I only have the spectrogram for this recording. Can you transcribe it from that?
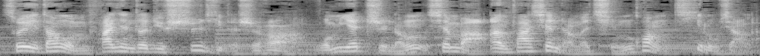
所以当我们发现这具尸体的时候啊，我们也只能先把案发现场的情况记录下来。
